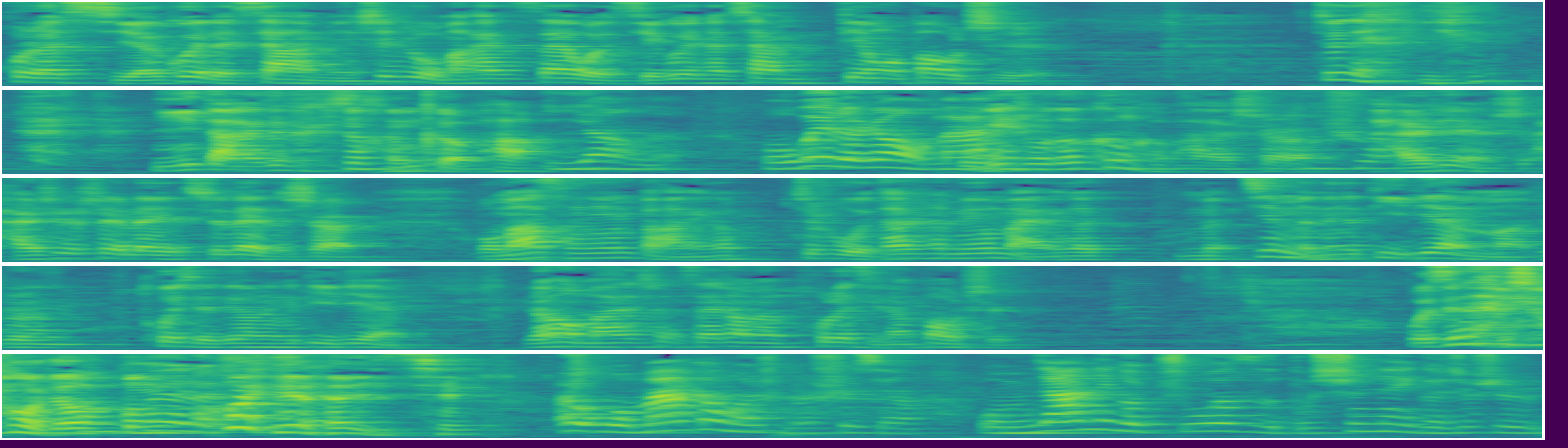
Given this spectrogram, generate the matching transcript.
或者鞋柜的下面，甚至我妈还在我的鞋柜上下面垫过报纸。就你你你一打开就就很可怕。一样的。我为了让我妈我跟你说个更可怕的事儿还是这件事，还是这类这类的事儿。我妈曾经把那个，就是我当时还没有买那个门进门那个地垫嘛，就是嗯拖鞋地方那个地垫，然后我妈在在上面铺了几张报纸。我现在说我都要崩溃了，已经。而我妈干过什么事情？我们家那个桌子不是那个就是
